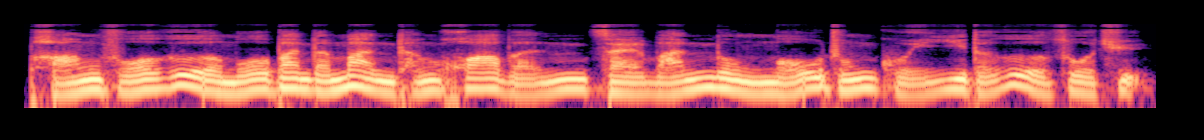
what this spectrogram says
庞佛恶魔般的蔓藤花纹在玩弄某种诡异的恶作剧。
